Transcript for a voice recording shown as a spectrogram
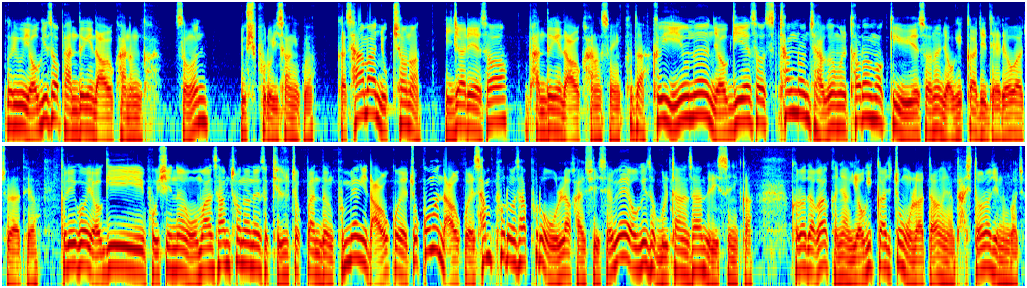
그리고 여기서 반등이 나올 가능성은 60% 이상이고요. 그러니까 4만 6천 원. 이 자리에서 반등이 나올 가능성이 크다. 그 이유는 여기에서 스탁론 자금을 털어먹기 위해서는 여기까지 내려와 줘야 돼요. 그리고 여기 보시는 5만 3천 원에서 기술적 반등 분명히 나올 거예요. 조금은 나올 거예요. 3% 4% 올라갈 수 있어요. 왜 여기서 물 타는 사람들이 있으니까. 그러다가 그냥 여기까지 좀 올랐다가 그냥 다시 떨어지는 거죠.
